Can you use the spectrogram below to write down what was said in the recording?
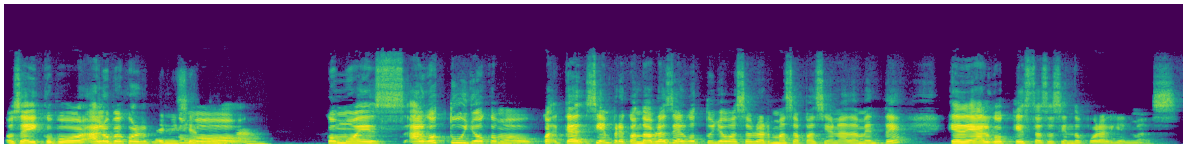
O sea, y como a lo mejor como, como es algo tuyo, como que siempre cuando hablas de algo tuyo vas a hablar más apasionadamente que de algo que estás haciendo por alguien más.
